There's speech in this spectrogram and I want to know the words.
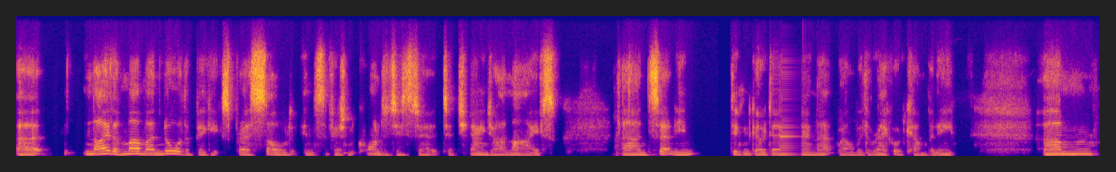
uh, neither Mummer nor the Big Express sold in sufficient quantities to to change our lives, and certainly didn't go down that well with the record company. Um,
